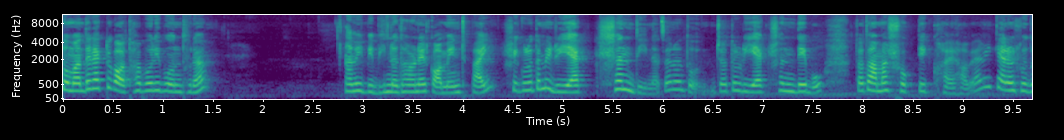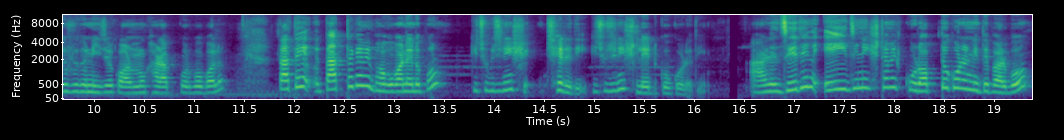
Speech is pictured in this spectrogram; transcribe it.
তোমাদের একটা কথা বলি বন্ধুরা আমি বিভিন্ন ধরনের কমেন্ট পাই সেগুলো তো আমি রিয়াকশান দিই না, জানো তো? যত রিয়াকশান দেব, তত আমার শক্তি ক্ষয় হবে। আমি কেন শুধু শুধু নিজের কর্ম খারাপ করব বলো? তাতে, তার থেকে আমি ভগবানের ওপর কিছু জিনিস ছেড়ে দিই, কিছু জিনিস লেট গো করে দিই। আর যেদিন এই জিনিসটা আমি রপ্ত করে নিতে পারব,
